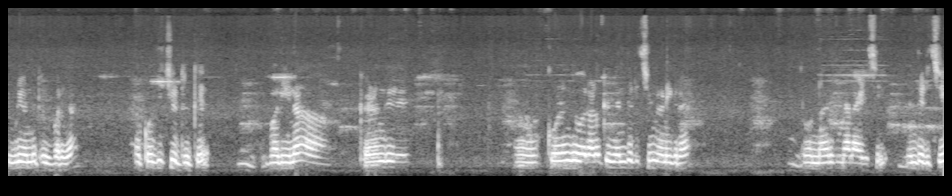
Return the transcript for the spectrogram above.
இப்படி வந்துட்டுருக்கு பாருங்கள் கொதிச்சுட்ருக்கு. பார்த்தீங்கன்னா கிழங்கு குழங்கு ஓரளவுக்கு வெந்துடுச்சுன்னு நினைக்கிறேன். ஒரு ஒன் ஹவருக்கு மேலே ஆயிடுச்சு வெந்துடுச்சு.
